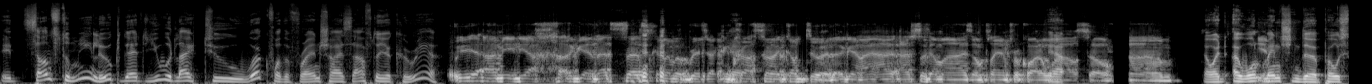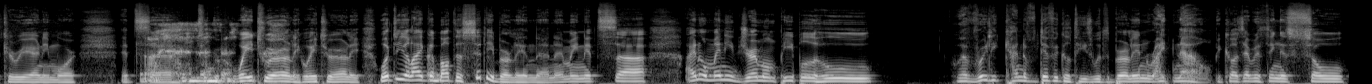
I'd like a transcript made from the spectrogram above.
it sounds to me, Luke, that you would like to work for the franchise after your career. Yeah, I mean, yeah. Again, that's that's kind of a bridge I can cross when I come to it. Again, I, I've still got my eyes on playing for quite a yeah. while, so. Um, no, I, I won't yeah. mention the post career anymore. It's uh, way too early, way too early. What do you like about the city Berlin then? I mean, it's uh, I know many German people who who have really kind of difficulties with Berlin right now because everything is so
